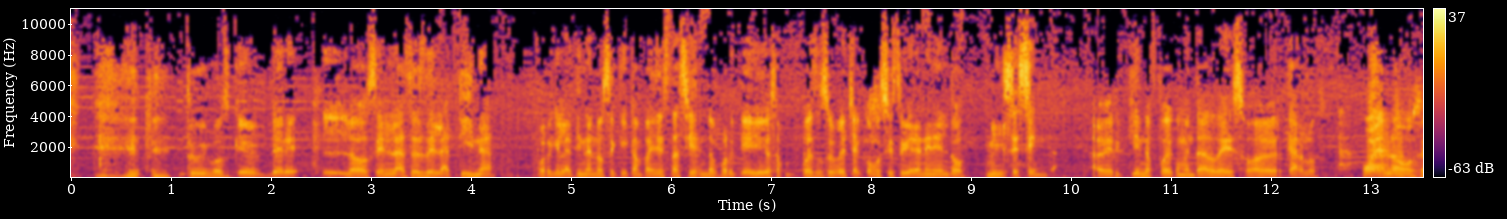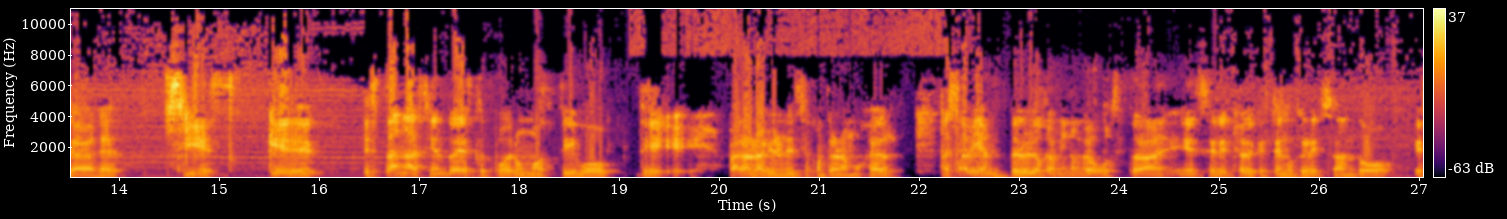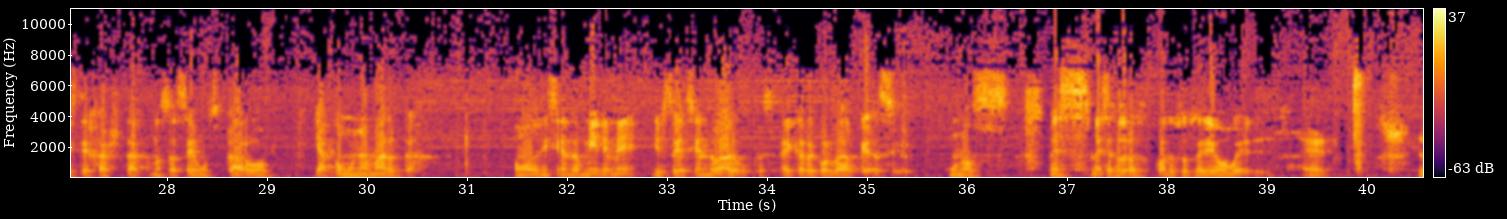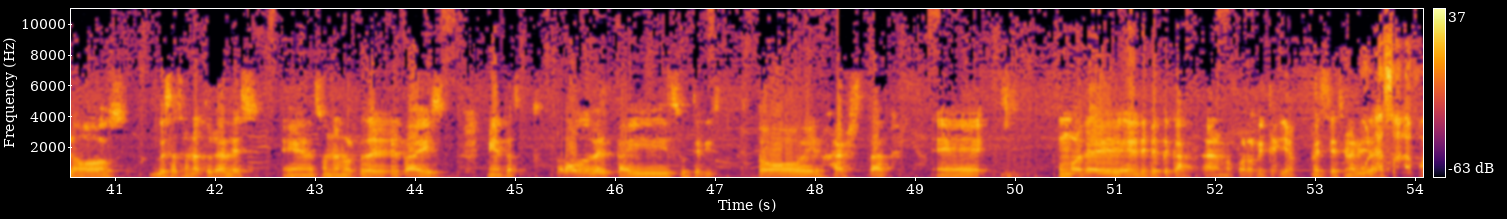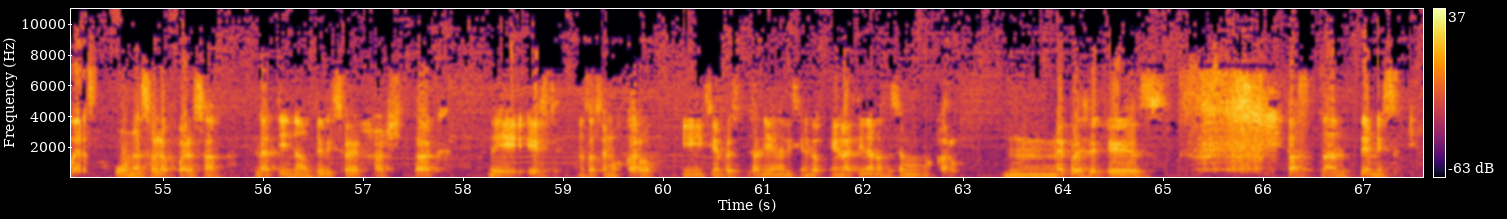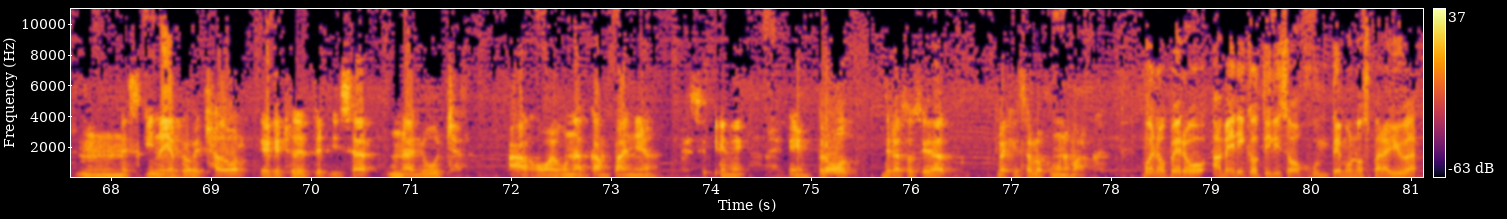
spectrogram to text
tuvimos que ver los enlaces de Latina, porque Latina no sé qué campaña está haciendo, porque ellos han puesto su fecha como si estuvieran en el 2060. A ver, ¿quién nos puede comentar de eso? A ver, Carlos. Bueno, o sea, si es que están haciendo esto por un motivo de parar la violencia contra la mujer, está bien, pero lo que a mí no me gusta es el hecho de que estén utilizando este hashtag nos hacemos cargo ya como una marca, como diciendo, míreme, yo estoy haciendo algo. Pues hay que recordar que hace unos meses, meses otros, cuando sucedió el, los desastres naturales en la zona norte del país, mientras todo el país utilizó el hashtag eh, uno el de PPK, a lo mejor ahorita ya me se me Una sola fuerza. Una sola fuerza. Latina utilizó el hashtag de este, nos hacemos cargo. Y siempre salían diciendo, en Latina nos hacemos cargo. Mm, me parece que es bastante mezquino y aprovechador el hecho de utilizar una lucha o alguna campaña que se tiene en pro de la sociedad, registrarlo como una marca. Bueno, pero América utilizó juntémonos para ayudar.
